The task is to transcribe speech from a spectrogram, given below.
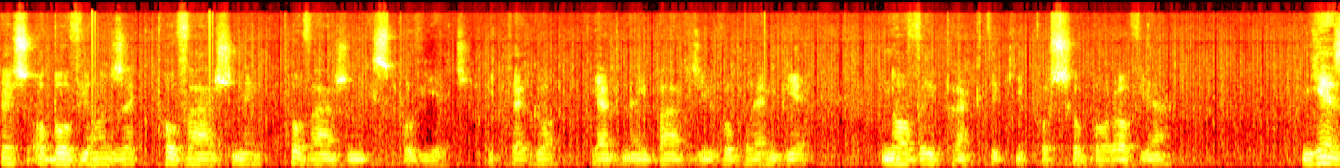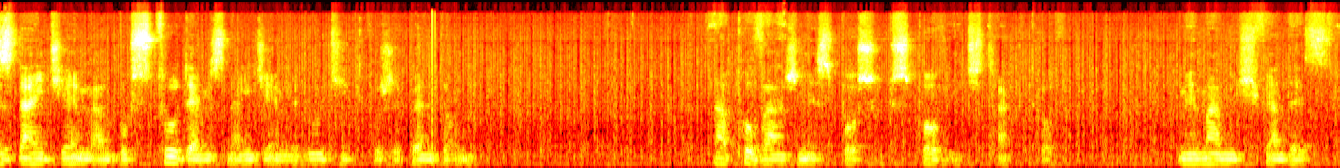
to jest obowiązek poważny, poważnych spowiedzi. I tego jak najbardziej w obrębie nowej praktyki posoborowia nie znajdziemy, albo z trudem znajdziemy ludzi, którzy będą na poważny sposób spowiedź traktować. My mamy świadectwo,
